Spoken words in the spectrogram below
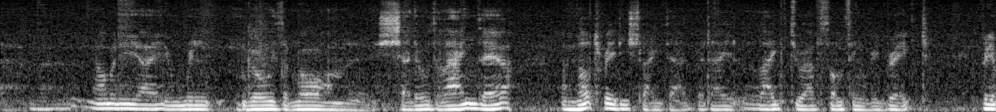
Uh, normally I will go with a more the shadowed line there. I'm not reddish like that, but I like to have something vibrate, vi-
